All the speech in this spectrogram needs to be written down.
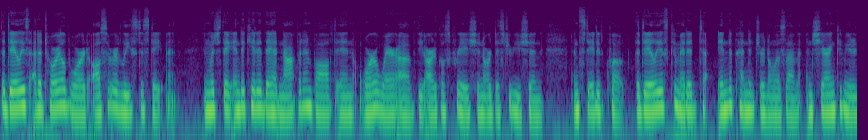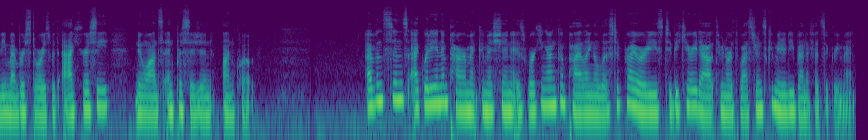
The Daily's editorial board also released a statement in which they indicated they had not been involved in or aware of the article's creation or distribution and stated quote the daily is committed to independent journalism and sharing community member stories with accuracy nuance and precision unquote evanston's equity and empowerment commission is working on compiling a list of priorities to be carried out through northwestern's community benefits agreement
